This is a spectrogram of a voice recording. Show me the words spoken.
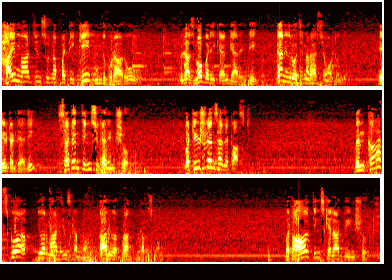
హై మార్జిన్స్ ఉన్నప్పటికీ ముందుకు రారు. Because nobody can guarantee. కానీ ఇందులో చిన్న రహస్యం అవుతుంది ఏమిటంటే అది? Certain things you can insure but insurance has a cost. When cost go up your margins come down. Or your profit comes down. But all things cannot be insured.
